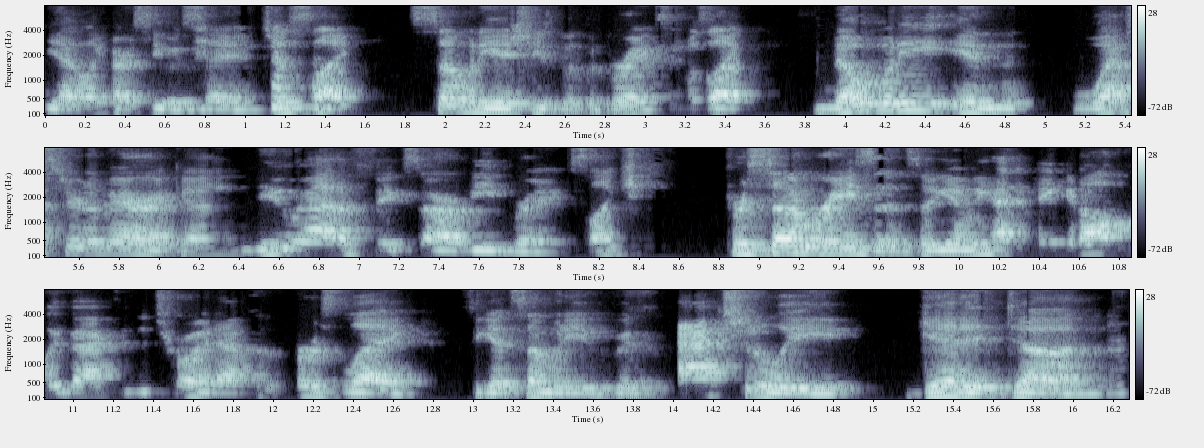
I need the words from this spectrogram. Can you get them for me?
yeah, like Arcee was saying, just like so many issues with the brakes. It was like nobody in Western America knew how to fix RV brakes, like for some reason. So yeah, we had to make it all the way back to Detroit after the first leg to get somebody who could actually get it done.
